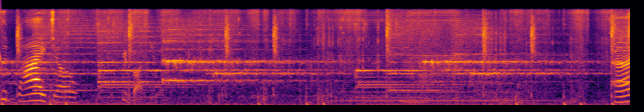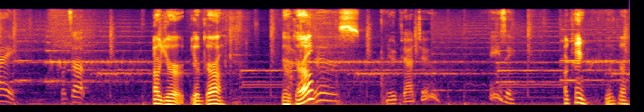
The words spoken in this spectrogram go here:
goodbye, Joe. Hi. What's up? Oh, you're your girl. Your girl? This new tattoo. Easy. Okay, your girl.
